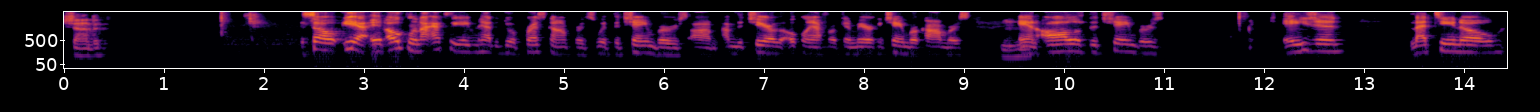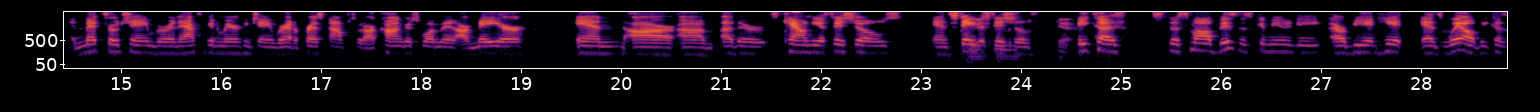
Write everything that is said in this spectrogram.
Shonda. So yeah, in Oakland, I actually even had to do a press conference with the chambers. Um, I'm the chair of the Oakland African American Chamber of Commerce, mm-hmm. and all of the chambers, Asian, Latino, Metro Chamber, and African American Chamber had a press conference with our Congresswoman, our mayor, and our um, other county officials and state officials yeah. because the small business community are being hit as well because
